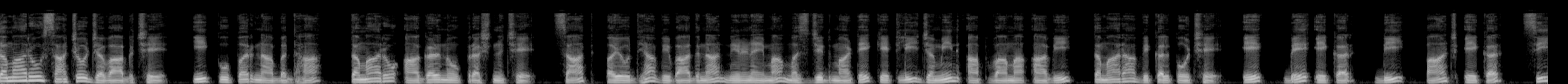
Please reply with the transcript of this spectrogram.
તમારો સાચો જવાબ છે, ઈ કૂપરના બધા, તમારો આગળનો પ્રશ્ન છે, સાત અયોધ્યા વિવાદના નિર્ણયમાં મસ્જિદ માટે કેટલી જમીન આપવામાં આવી, તમારા વિકલ્પો છે, એક, બે એકર, બી પાંચ એકર સી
